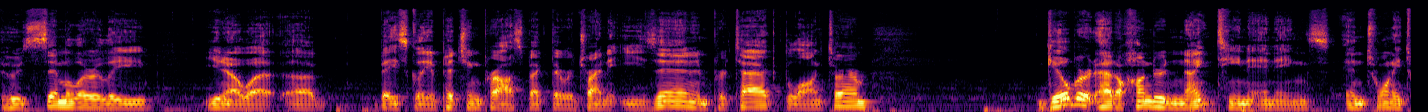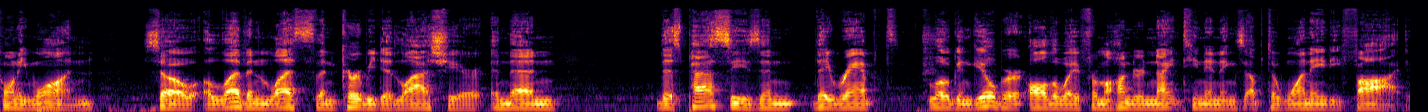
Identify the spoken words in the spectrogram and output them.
who's similarly, you know, a, basically a pitching prospect they were trying to ease in and protect long term. Gilbert had 119 innings in 2021, so 11 less than Kirby did last year. And then this past season, they ramped Logan Gilbert all the way from 119 innings up to 185.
